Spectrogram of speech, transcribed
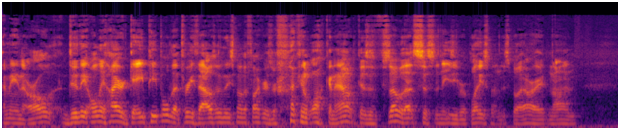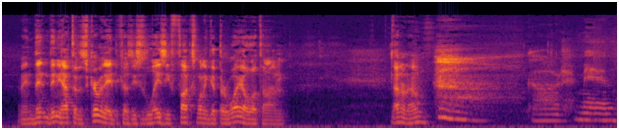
I mean, are all do they only hire gay people that three thousand of these motherfuckers are fucking walking out? Because if so, that's just an easy replacement. Just be like, all right, none. I mean, then then you have to discriminate because these lazy fucks want to get their way all the time. I don't know. God, man.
